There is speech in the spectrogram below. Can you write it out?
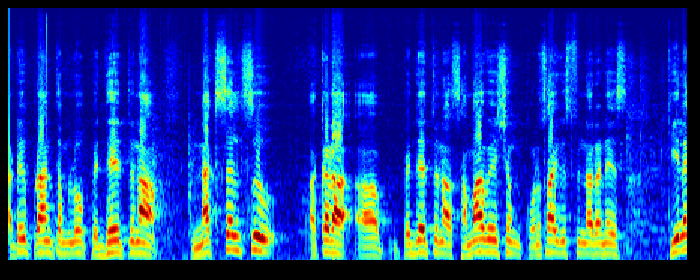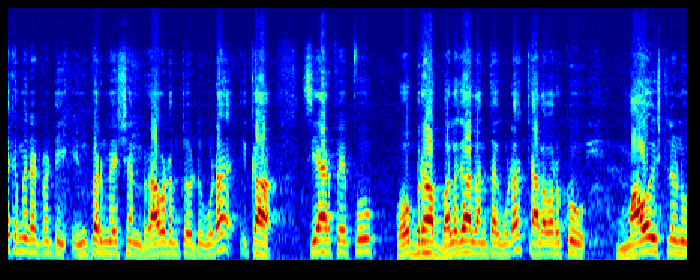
అటవీ ప్రాంతంలో పెద్ద ఎత్తున నక్సల్స్ అక్కడ పెద్ద ఎత్తున సమావేశం కొనసాగిస్తున్నారనే కీలకమైనటువంటి ఇన్ఫర్మేషన్ రావడంతో కూడా ఇక సిఆర్పిఎఫ్ కోబ్రా బలగాలంతా కూడా చాలా వరకు మావోయిస్టులను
